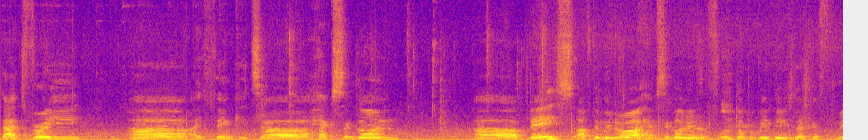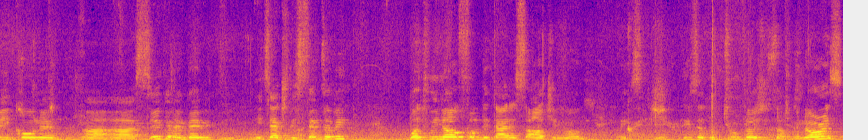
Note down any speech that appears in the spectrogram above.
That's very uh, I think it's a hexagon uh, base of the menorah, hexagon, and on top of it there's like a three-cornered uh, uh, circle, and then it's actually center of it. What we know from the Titus Arch in Rome. These are the two versions of menorahs.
